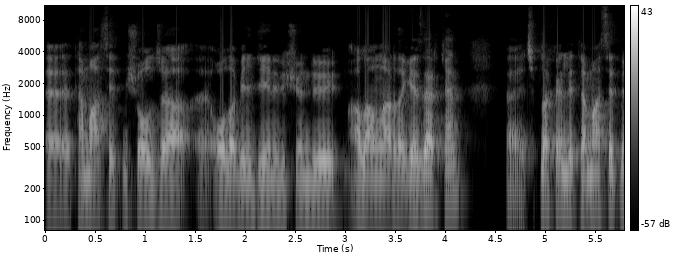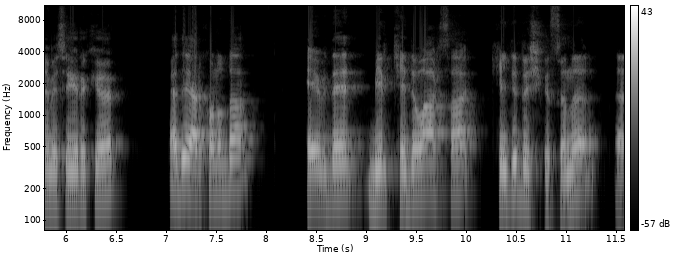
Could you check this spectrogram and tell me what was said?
e, temas etmiş olacağı e, olabildiğini düşündüğü alanlarda gezerken e, çıplak elle temas etmemesi gerekiyor. Ve diğer konuda evde bir kedi varsa kedi dışkısını e,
